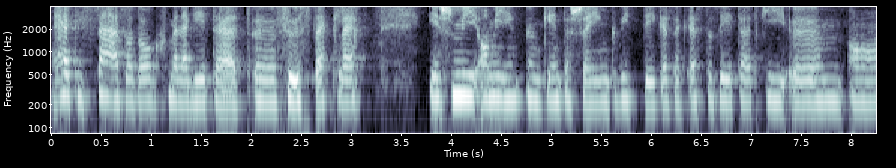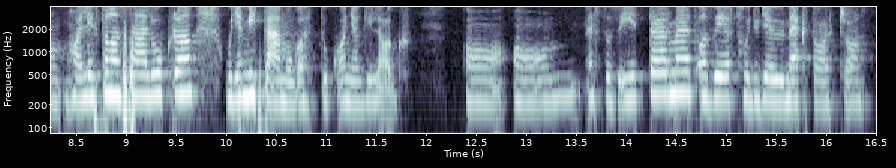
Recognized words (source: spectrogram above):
heti századag melegételt főztek le és mi, a mi önkénteseink vitték ezek, ezt az ételt ki a hajléktalan szállókra, ugye mi támogattuk anyagilag a, a, ezt az éttermet azért, hogy ugye ő megtartsa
